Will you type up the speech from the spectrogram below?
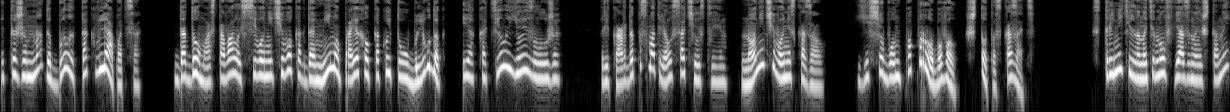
Это же надо было так вляпаться. До дома оставалось всего ничего, когда мимо проехал какой-то ублюдок и окатил ее из лужи. Рикардо посмотрел с сочувствием, но ничего не сказал. Еще бы он попробовал что-то сказать. Стремительно натянув вязаные штаны,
